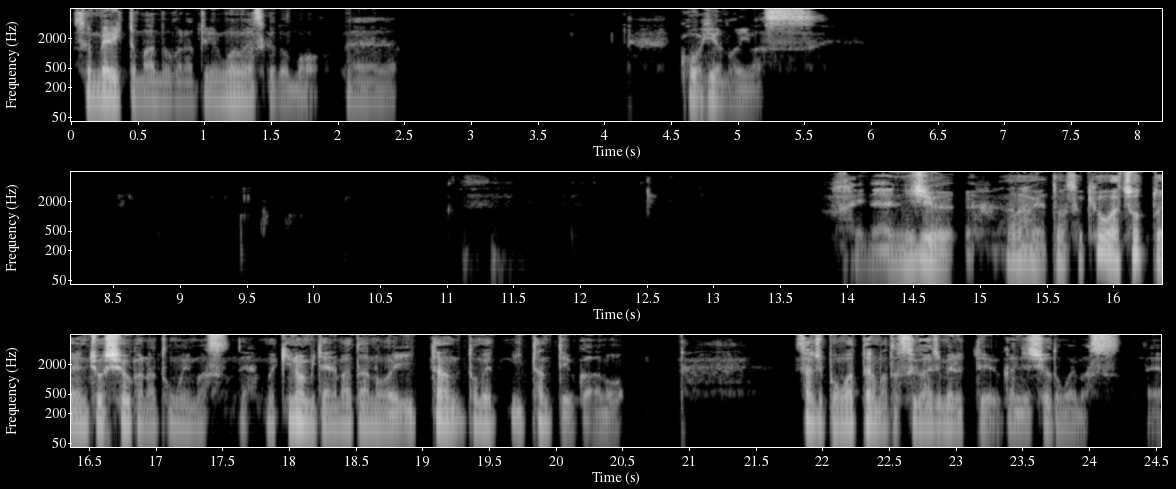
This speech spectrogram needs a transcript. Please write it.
そういうメリットもあるのかなという思いますけども、えー、コーヒーを飲みます。はいね、27分やってます今日はちょっと延長しようかなと思いますね。まあ、昨日みたいにまたあの、一旦止め、一旦っていうか、あの、30分終わったらまたすぐ始めるっていう感じにしようと思います。ね、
